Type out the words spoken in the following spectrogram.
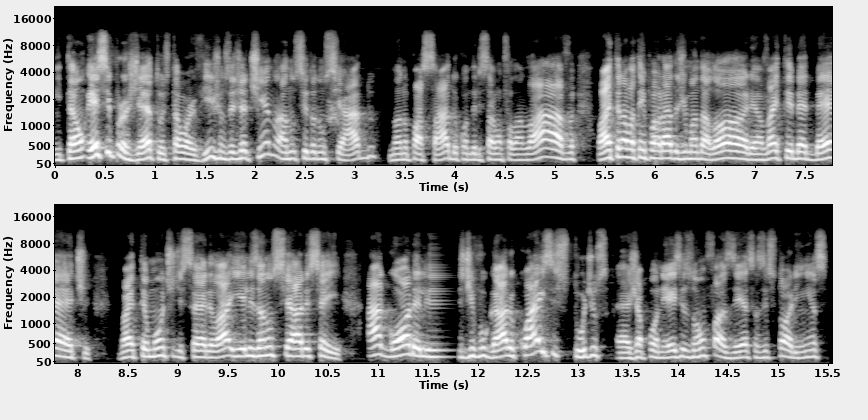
Então, esse projeto, o Star Wars Visions, ele já tinha sido anunciado no ano passado, quando eles estavam falando lá, "Ah, vai ter nova temporada de Mandalorian, vai ter Bad Batch, vai ter um monte de série lá, e eles anunciaram isso aí. Agora eles divulgaram quais estúdios eh, japoneses vão fazer essas historinhas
